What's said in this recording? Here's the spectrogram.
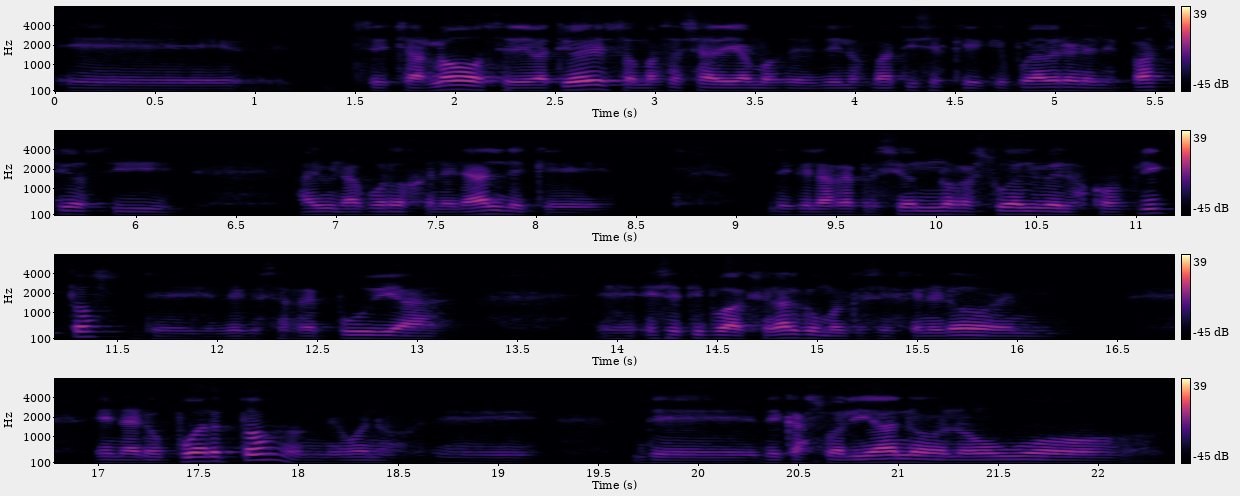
se charló, se debatió eso, más allá, digamos, de, los matices que, que pueda haber en el espacio, sí hay un acuerdo general de que de que la represión no resuelve los conflictos, de, que se repudia eh, ese tipo de accionar como el que se generó en, en aeropuerto, donde bueno, eh, de, casualidad no, no, hubo,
